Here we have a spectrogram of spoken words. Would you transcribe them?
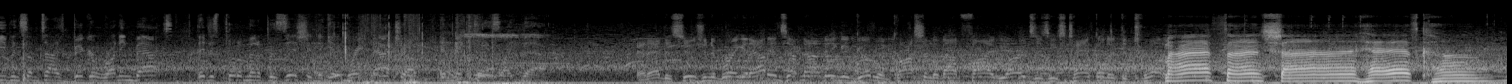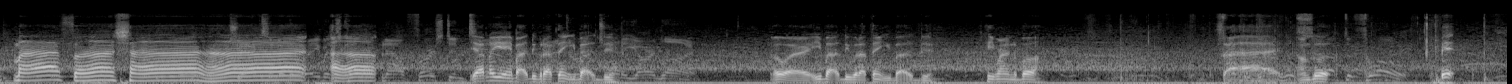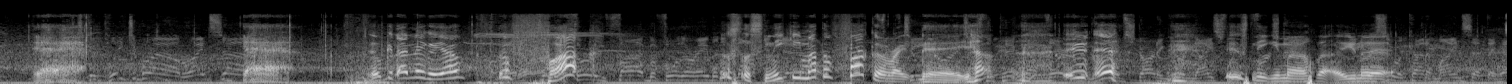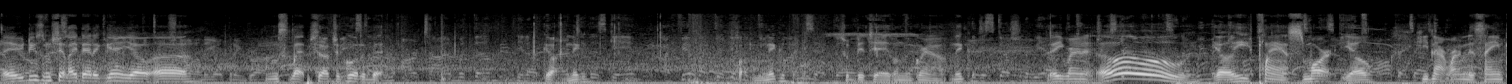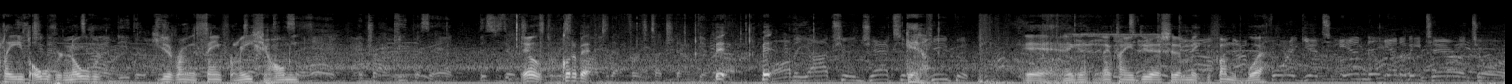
Even sometimes bigger running backs. They just put them in a position to get a great matchup and make plays like that. And that decision to bring it out ends up not being a good one. Cost him about five yards as he's tackled at the 20. My sunshine has come. My sunshine. Uh, yeah, I know you ain't about to do what I think you about to do. Oh, alright, you about to do what I think you about to do. He running the ball. Side. Don't do it. Bit. Yeah. Yeah. Yo, get that nigga, yo. The fuck? before they're able to This is a sneaky motherfucker right there, yards is yeah. the pickup there. Dude, The eh. offense starting good nicely. You sneaky motherfucker, you know that. what kind of mindset they have Hey, you do some shit like that again, yo, uh, Touchdown on the opening drive. I'm gonna slap shit out your quarterback. Our time with them, you know, Get up, nigga. You, nigga. your bitch ass on the ground, nigga. They running. Oh, yo, he's playing smart, yo. He's not running the same plays over and over. He's just running the same formation, homie. Yo, quarterback. Bit, bit. Get him. Yeah, nigga. Next time you do that shit, I'll make you fumble, boy.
